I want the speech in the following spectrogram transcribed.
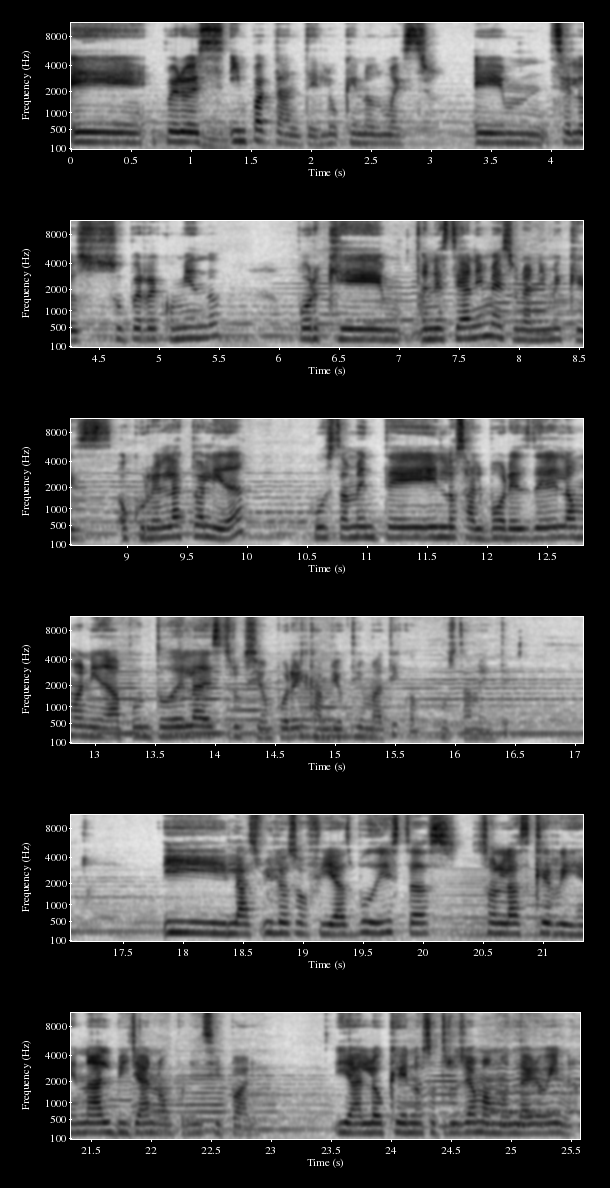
eh, pero es Mm. impactante lo que nos muestra. Em, se los súper recomiendo porque en este anime es un anime que es- ocurre en la actualidad, justamente en los albores de la humanidad a punto de la destrucción por el cambio climático, justamente. Y las filosofías budistas son las que rigen al villano principal y a lo que nosotros llamamos la heroína,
